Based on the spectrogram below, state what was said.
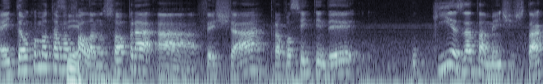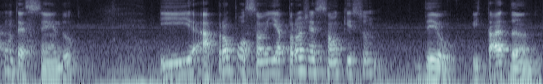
É, então, como eu estava falando, só para fechar, para você entender o que exatamente está acontecendo e a proporção e a projeção que isso deu e está dando.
